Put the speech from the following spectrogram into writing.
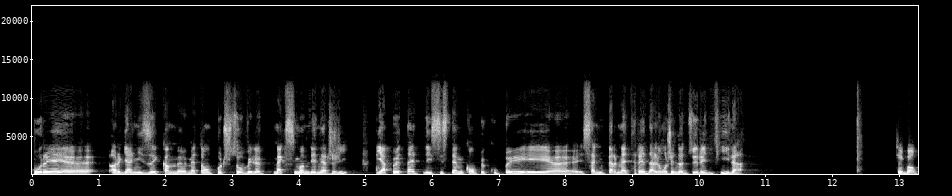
pourrait euh, organiser comme, euh, mettons, pour sauver le maximum d'énergie. Il y a peut-être des systèmes qu'on peut couper et euh, ça nous permettrait d'allonger notre durée de vie, là. C'est bon.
